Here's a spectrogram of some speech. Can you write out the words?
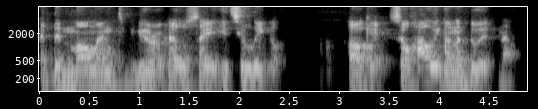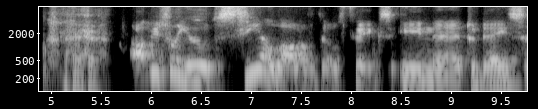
at the moment bureaucrats say it's illegal. Okay, so how are we going to do it now? obviously you see a lot of those things in uh, today's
